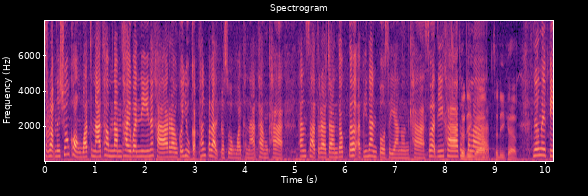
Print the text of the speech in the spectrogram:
สำหรับในช่วงของวัฒนธรรมนำไทยวันนี้นะคะ เราก็อยู่กับท่านปลัดกระทรวงวัฒนธรรมค่ะ ท่านศาสตราจารย์ ดร อภินันท์โปสยานนท์ค่ะ สวัสดีค่ะสท่าวันสปดีคลัรับดสวัสดีครับ เนื่องในปี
